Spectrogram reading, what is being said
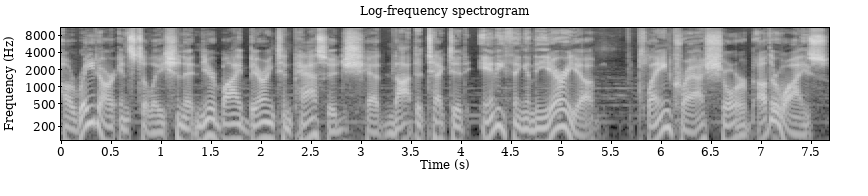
a radar installation at nearby Barrington Passage had not detected anything in the area, plane crash or otherwise.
